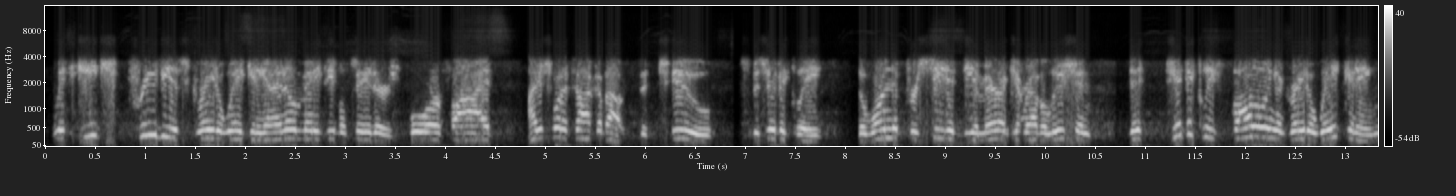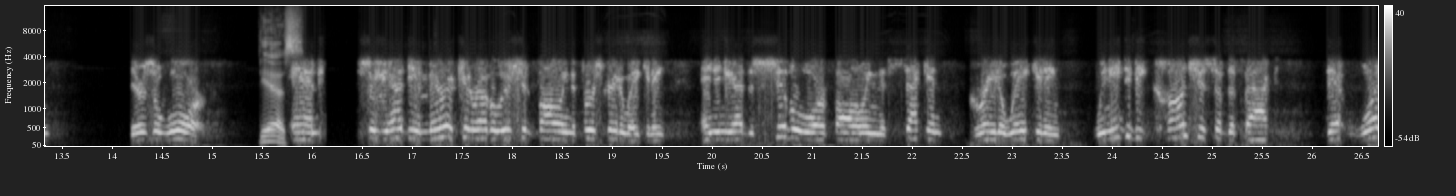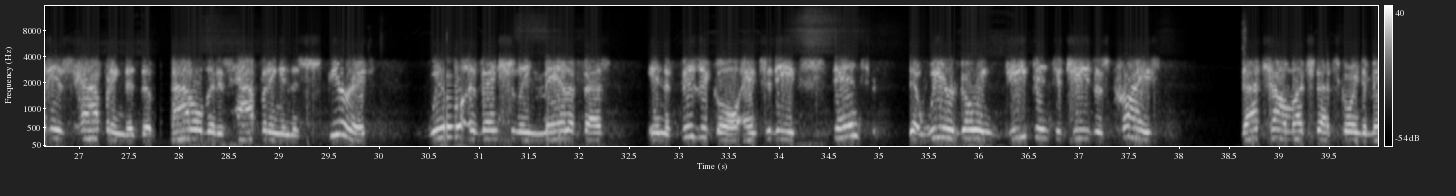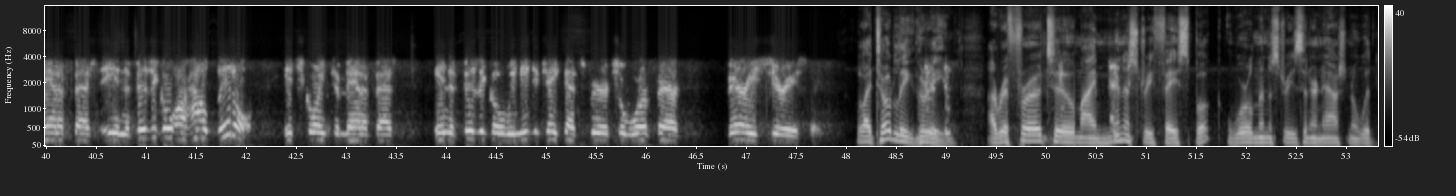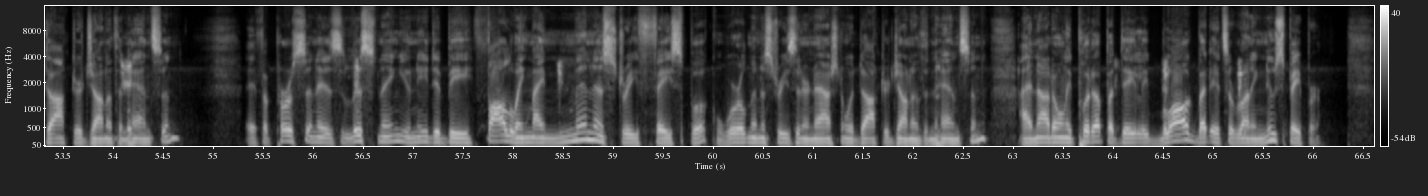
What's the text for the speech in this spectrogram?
with each previous Great Awakening, and I know many people say there's four or five, I just want to talk about the two specifically. The one that preceded the American Revolution, that typically following a Great Awakening, there's a war. Yes. And so you had the American Revolution following the First Great Awakening, and then you had the Civil War following the Second Great Awakening. We need to be conscious of the fact that what is happening, that the battle that is happening in the spirit, will eventually manifest in the physical, and to the extent that we are going deep into Jesus Christ, that's how much that's going to manifest in the physical, or how little it's going to manifest in the physical. We need to take that spiritual warfare very seriously. Well, I totally agree. I refer to my ministry Facebook, World Ministries International with Dr. Jonathan Hanson. If a person is listening, you need to be following my ministry Facebook, World Ministries International with Dr. Jonathan Hanson. I not only put up a daily blog, but it's a running newspaper.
